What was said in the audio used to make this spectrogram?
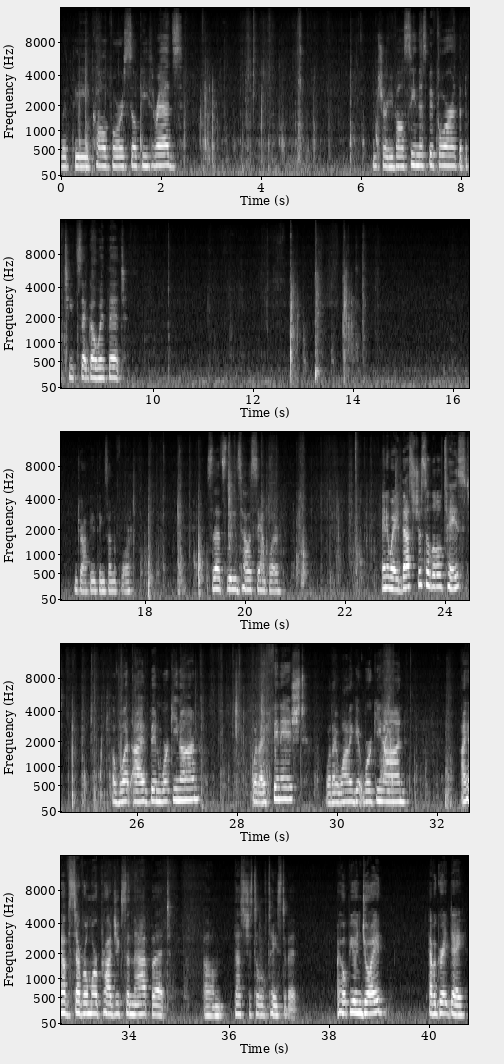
with the called for silky threads. I'm sure you've all seen this before, the petites that go with it. Dropping things on the floor. So that's Leeds House Sampler. Anyway, that's just a little taste of what I've been working on, what I finished, what I want to get working on. I have several more projects than that, but um, that's just a little taste of it. I hope you enjoyed. Have a great day.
